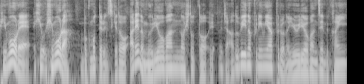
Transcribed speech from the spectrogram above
フィモーレ、フィモーラ、僕持ってるんですけど、あれの無料版の人と、じゃあ Adobe のプレミアプロの有料版全部会員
